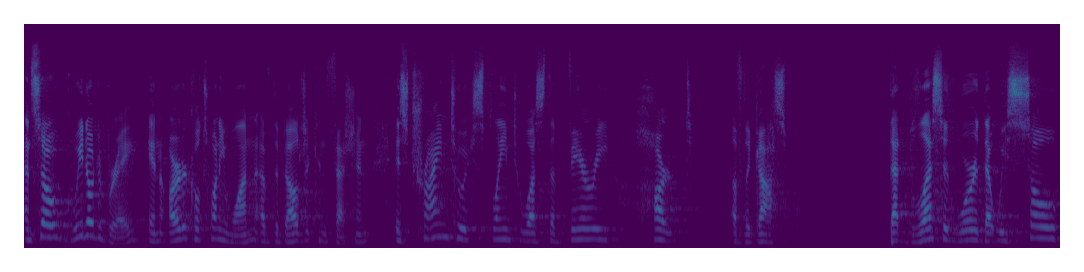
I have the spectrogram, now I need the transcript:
And so Guido de Brès, in Article 21 of the Belgic Confession, is trying to explain to us the very heart of the gospel. That blessed word that we so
